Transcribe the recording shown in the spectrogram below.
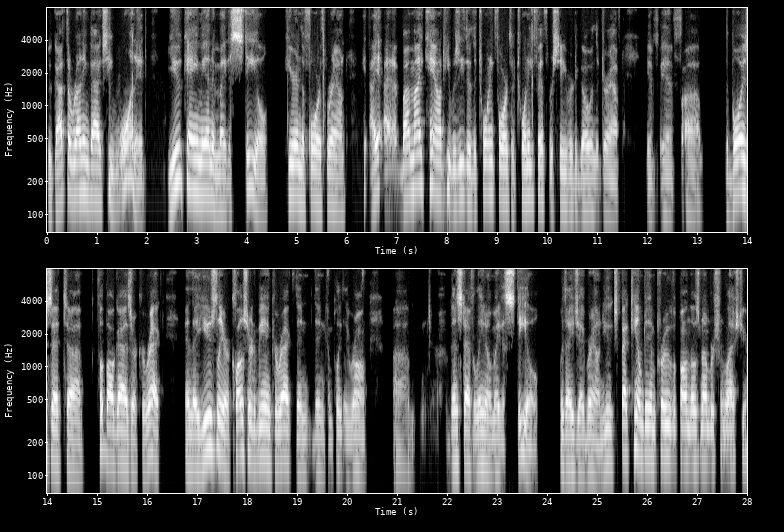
who got the running backs he wanted, you came in and made a steal here in the fourth round. I, I, by my count, he was either the 24th or 25th receiver to go in the draft. If if uh, the boys at uh, football guys are correct, and they usually are closer to being correct than than completely wrong. Um, ben Staffilino made a steal with AJ Brown. You expect him to improve upon those numbers from last year?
